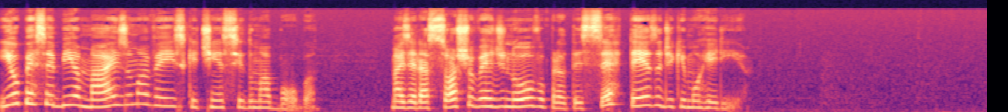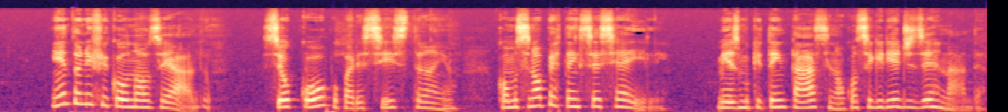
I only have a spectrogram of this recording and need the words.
e eu percebia mais uma vez que tinha sido uma boba. Mas era só chover de novo para eu ter certeza de que morreria. Anthony ficou nauseado. Seu corpo parecia estranho, como se não pertencesse a ele. Mesmo que tentasse, não conseguiria dizer nada.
